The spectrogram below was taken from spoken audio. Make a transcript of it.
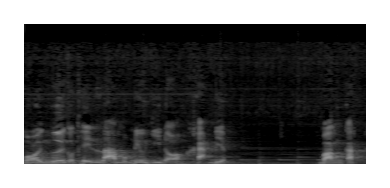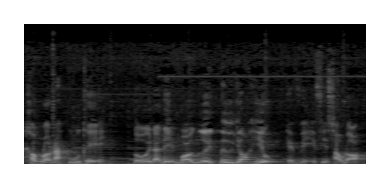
mọi người có thể làm một điều gì đó khác biệt. Bằng cách không nói ra cụ thể, tôi đã để mọi người tự do hiểu cái vế phía sau đó.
